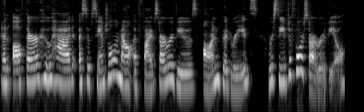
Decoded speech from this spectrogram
an author who had a substantial amount of five star reviews on Goodreads received a four star review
